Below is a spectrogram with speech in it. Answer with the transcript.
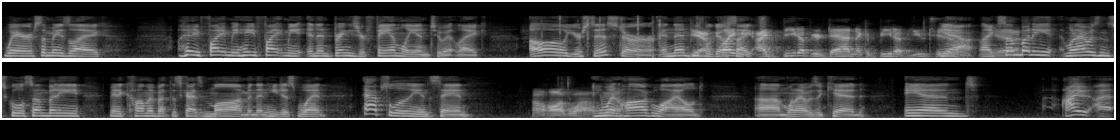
where somebody's like, "Hey, fight me! Hey, fight me!" and then brings your family into it, like, "Oh, your sister," and then people Yeah, go like. I beat up your dad, and I could beat up you too. "Yeah," like Yeah. somebody when I was in school, somebody made a comment about this guy's mom, and then he just went absolutely insane. Oh, hog wild. He went hog wild um, when I was a kid, and I, I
